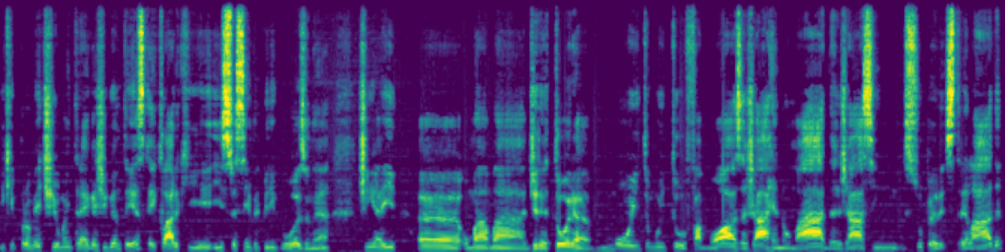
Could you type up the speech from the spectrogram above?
e que prometia uma entrega gigantesca. E claro que isso é sempre perigoso, né? Tinha aí uh, uma, uma diretora muito, muito famosa, já renomada, já assim super estrelada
